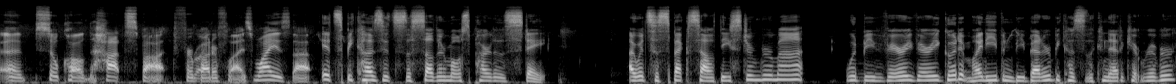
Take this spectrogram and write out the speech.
a so called hot spot for right. butterflies. Why is that? It's because it's the southernmost part of the state. I would suspect southeastern Vermont would be very, very good. It might even be better because of the Connecticut River,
